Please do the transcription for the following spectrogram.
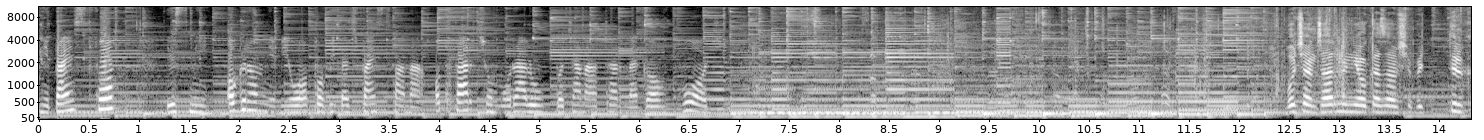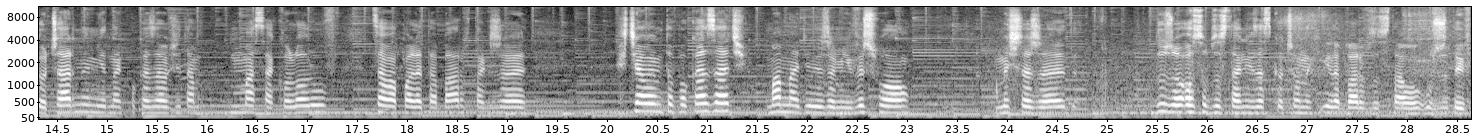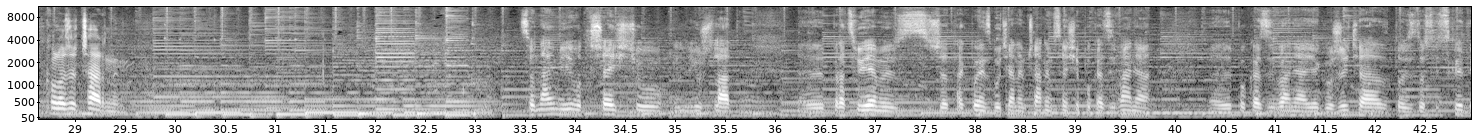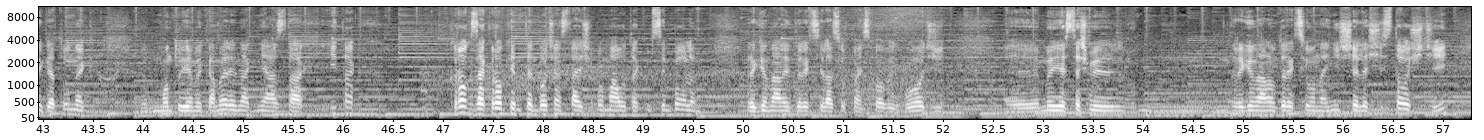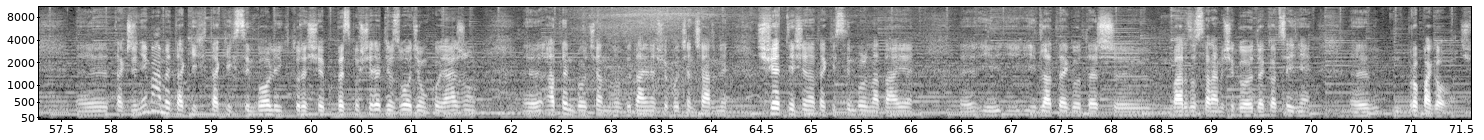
Szanowni Państwo, jest mi ogromnie miło powitać Państwa na otwarciu muralu Bociana Czarnego w Łodzi. Bocian czarny nie okazał się być tylko czarnym, jednak pokazało się tam masa kolorów, cała paleta barw, także chciałem to pokazać. Mam nadzieję, że mi wyszło. Myślę, że dużo osób zostanie zaskoczonych, ile barw zostało użytych w kolorze czarnym. Co najmniej od 6 już lat e, pracujemy, z, że tak powiem, z bocianem czarnym w sensie pokazywania, e, pokazywania jego życia. To jest dosyć skryty gatunek. Montujemy kamery na gniazdach i tak krok za krokiem ten bocian staje się pomału takim symbolem Regionalnej Dyrekcji Lasów Państwowych w Łodzi. E, My jesteśmy mm, Regionalną Dyrekcją Najniższej Lesistości, także nie mamy takich, takich symboli, które się bezpośrednio z Łodzią kojarzą, e, a ten bocian, no, wydaje nam się bocian czarny, świetnie się na taki symbol nadaje e, i, i, i dlatego też e, bardzo staramy się go edukacyjnie e, propagować.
